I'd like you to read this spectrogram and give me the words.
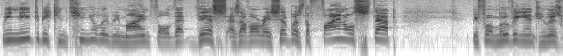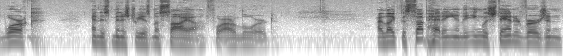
We need to be continually remindful that this, as I've already said, was the final step before moving into his work and his ministry as Messiah for our Lord. I like the subheading in the English Standard Version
